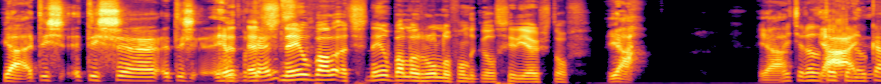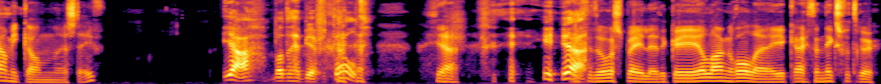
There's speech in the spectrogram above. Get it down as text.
Ja, het is, het is, eh, het is heel het, bekend. het, sneeuwballen, het sneeuwballen rollen vond ik wel serieus tof. Ja. Ja. Weet je dat het ja, ook in en- Okami kan, eh, Steve? Ja, wat heb jij verteld? Ja, ja, even doorspelen. Dan kun je heel lang rollen en je krijgt er niks voor terug.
